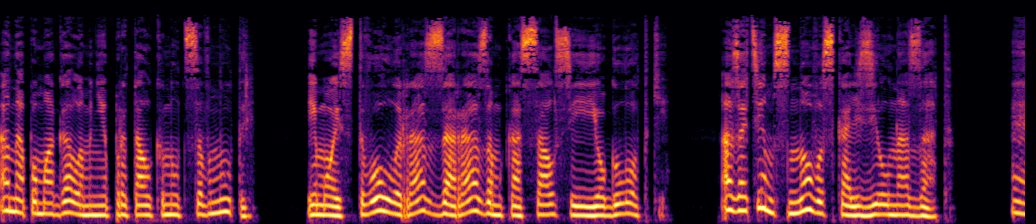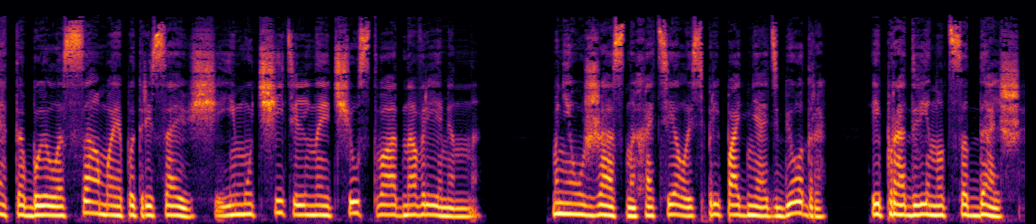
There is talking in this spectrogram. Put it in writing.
Она помогала мне протолкнуться внутрь, и мой ствол раз за разом касался ее глотки, а затем снова скользил назад. Это было самое потрясающее и мучительное чувство одновременно. Мне ужасно хотелось приподнять бедра и продвинуться дальше,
